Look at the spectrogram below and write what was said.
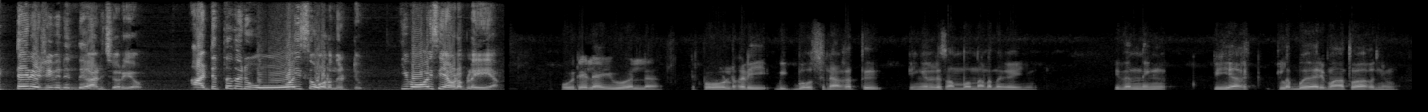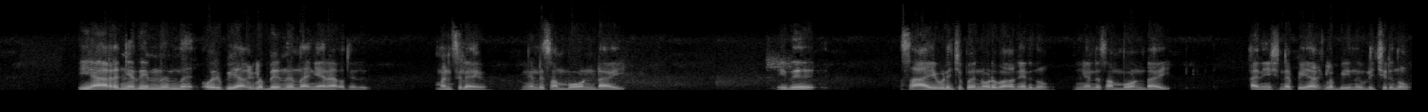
ഇട്ടതിന് ശേഷം ഇവൻ എന്ത് കാണിച്ചു അറിയോ? അടുത്തത് ഒരു വോയിസ് ഓർന്നിട്ടു ഈ വോയിസ് ഞാൻ അവിടെ പ്ലേ ചെയ്യാം. ഒരു ലൈവും അല്ല. ഇപ്പോൾ ഓൾറെഡി ബിഗ് ബോസിനകത്ത് ഇങ്ങനൊരു സംഭവം നടന്നു കഴിഞ്ഞു. ഇത് നിങ് പി ആർ ക്ലബ്ബുകാർ മാത്രം അറിഞ്ഞു. ഈ അറിഞ്ഞതിൽ നിന്ന് ഒരു പി ആർ ക്ലബ്ബിൽ നിന്നാണ് ഞാൻ അറിഞ്ഞത്. മനസ്സിലായോ? ഇങ്ങനൊരു സംഭവം ഉണ്ടായി. ഇത് സായി വിളിച്ചപ്പോൾ എന്നോട് പറഞ്ഞിരുന്നു ഇങ്ങനൊരു സംഭവം ഉണ്ടായി. അനീഷിന്റെ പി ആർ ക്ലബ്ബിൽ നിന്ന് വിളിച്ചിരുന്നു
